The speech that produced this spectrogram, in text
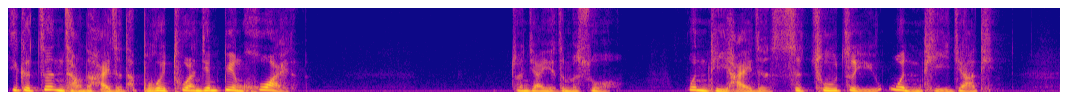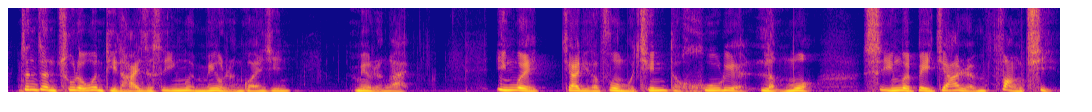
一个正常的孩子，他不会突然间变坏的。专家也这么说，问题孩子是出自于问题家庭。真正出了问题的孩子，是因为没有人关心，没有人爱，因为家里的父母亲的忽略、冷漠，是因为被家人放弃。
